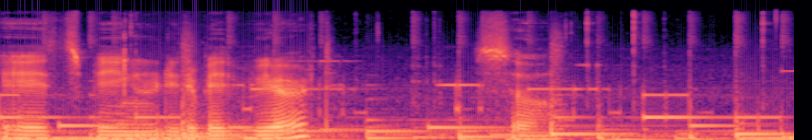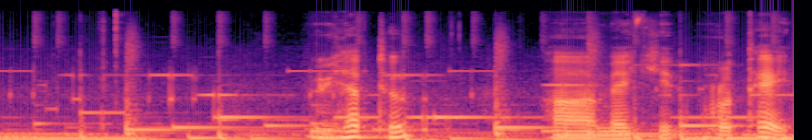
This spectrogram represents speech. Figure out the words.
it's being a little bit weird. So we have to uh, make it rotate.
